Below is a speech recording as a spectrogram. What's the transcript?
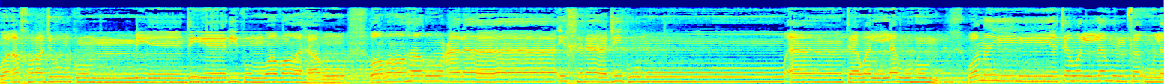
وأخرجوكم من دياركم وظاهروا, وظاهروا على إخراجكم أن تولوهم ومن يتولهم فأولئك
